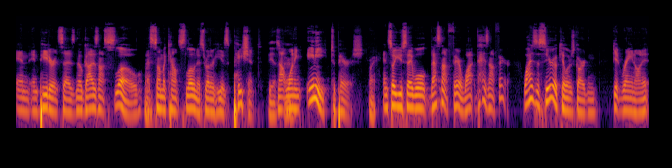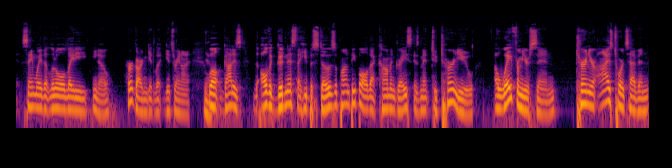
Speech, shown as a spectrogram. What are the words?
And in Peter it says, no, God is not slow, as some account slowness. Rather, He is patient, Yes, not fair. wanting any to perish. Right. And so you say, well, that's not fair. Why? That is not fair. Why does the serial killer's garden get rain on it? Same way that little old lady, you know, her garden get gets rain on it. Yeah. Well, God is all the goodness that He bestows upon people, all that common grace is meant to turn you away from your sin, turn your eyes towards heaven,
